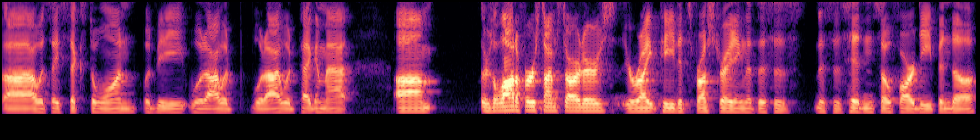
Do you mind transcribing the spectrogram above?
Uh, I would say six to one would be what I would what I would peg him at. Um, there's a lot of first time starters. You're right, Pete. It's frustrating that this is this is hidden so far deep into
